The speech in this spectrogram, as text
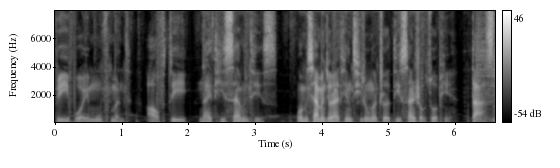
b-boy movement of the 1970s。我们下面就来听其中的这第三首作品《Dust》。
